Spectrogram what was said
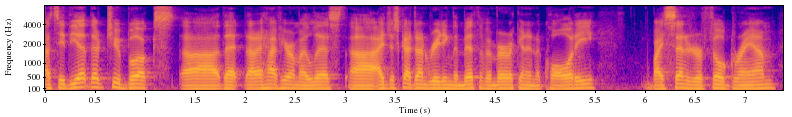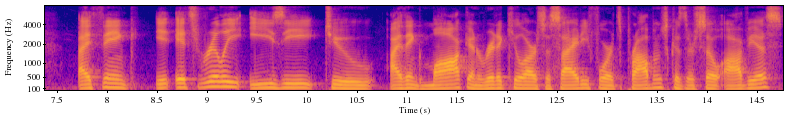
Let's see, the other two books uh, that, that I have here on my list. Uh, I just got done reading The Myth of American Inequality by Senator Phil Gramm. I think it, it's really easy to, I think, mock and ridicule our society for its problems because they're so obvious.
